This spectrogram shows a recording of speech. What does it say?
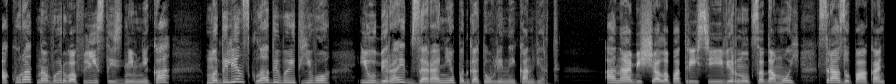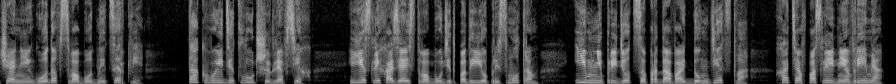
Аккуратно вырвав лист из дневника, Маделен складывает его и убирает в заранее подготовленный конверт. Она обещала Патрисии вернуться домой сразу по окончании года в свободной церкви. Так выйдет лучше для всех. Если хозяйство будет под ее присмотром, им не придется продавать дом детства, хотя в последнее время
